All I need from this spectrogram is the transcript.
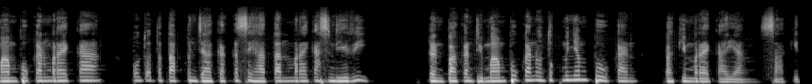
Mampukan mereka untuk tetap menjaga kesehatan mereka sendiri dan bahkan dimampukan untuk menyembuhkan bagi mereka yang sakit.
